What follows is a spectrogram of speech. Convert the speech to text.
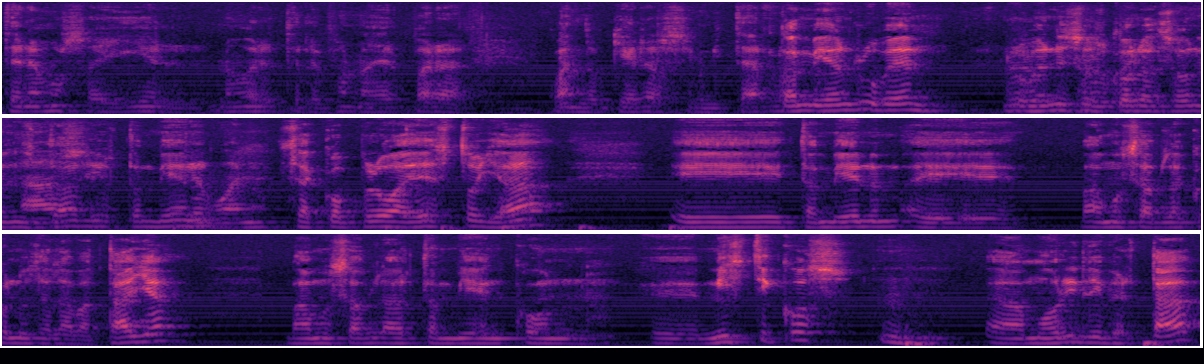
tenemos ahí el número de teléfono de él para cuando quieras invitarlo. También Rubén, Rubén y sus Rubén. corazones Ah, estadios sí, también bueno. se acopló a esto ya. Eh, también eh, vamos a hablar con los de la batalla, vamos a hablar también con eh, místicos. Amor y Libertad.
